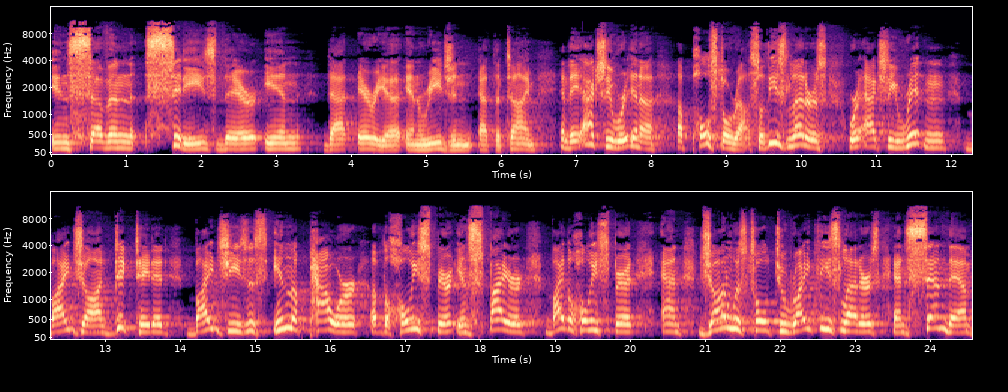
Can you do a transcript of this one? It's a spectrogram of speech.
in seven cities there in that area and region at the time. And they actually were in a, a postal route. So these letters were actually written by John, dictated by Jesus in the power of the Holy Spirit, inspired by the Holy Spirit. And John was told to write these letters and send them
